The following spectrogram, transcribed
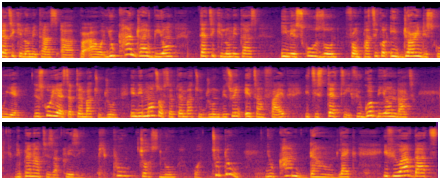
30 kilometers uh, per hour you can't drive beyond 30 kilometers in a school zone from particular in during the school year. The school year is september to june. In the month of september to june between 8 and 5 it is 30 if you go beyond that the penalties are crazy. People just know what to do? You calm down. Like if you have that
